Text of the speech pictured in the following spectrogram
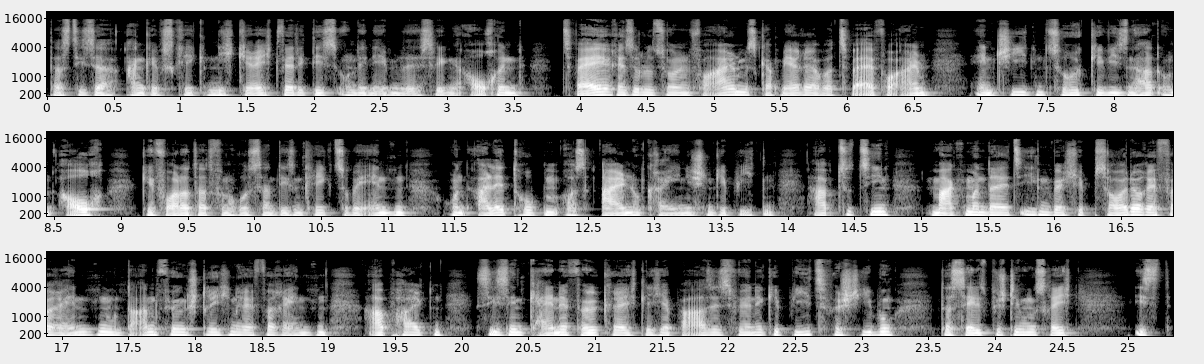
dass dieser Angriffskrieg nicht gerechtfertigt ist und ihn eben deswegen auch in zwei Resolutionen vor allem, es gab mehrere, aber zwei vor allem entschieden zurückgewiesen hat und auch gefordert hat von Russland, diesen Krieg zu beenden und alle Truppen aus allen ukrainischen Gebieten abzuziehen. Mag man da jetzt irgendwelche Pseudo-Referenden, unter Anführungsstrichen Referenden abhalten? Sie sind keine völkerrechtliche Basis für eine Gebietsverschiebung. Das Selbstbestimmungsrecht ist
